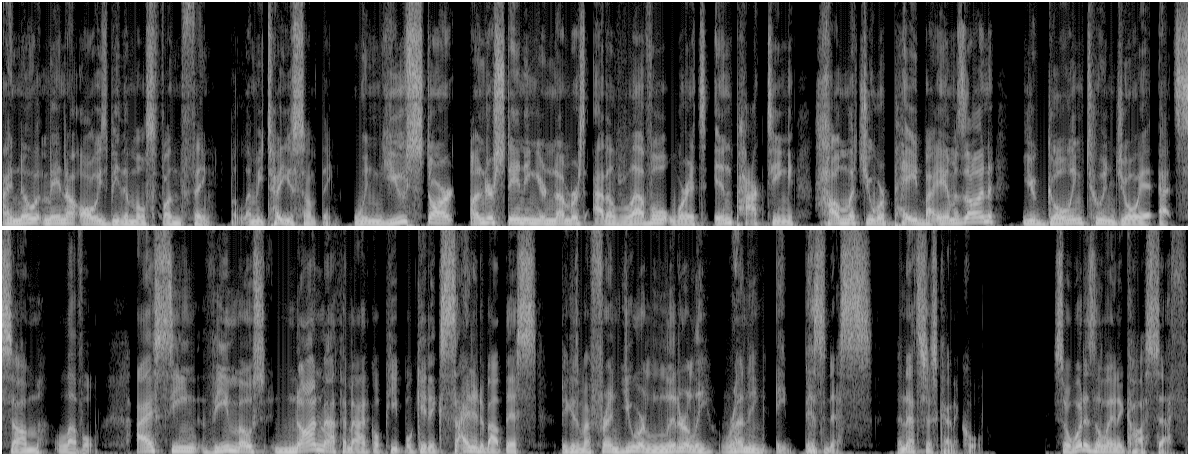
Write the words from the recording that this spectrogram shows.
I know it may not always be the most fun thing, but let me tell you something. When you start understanding your numbers at a level where it's impacting how much you were paid by Amazon, you're going to enjoy it at some level. I've seen the most non mathematical people get excited about this because, my friend, you are literally running a business. And that's just kind of cool. So, what is the landed cost, Seth?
